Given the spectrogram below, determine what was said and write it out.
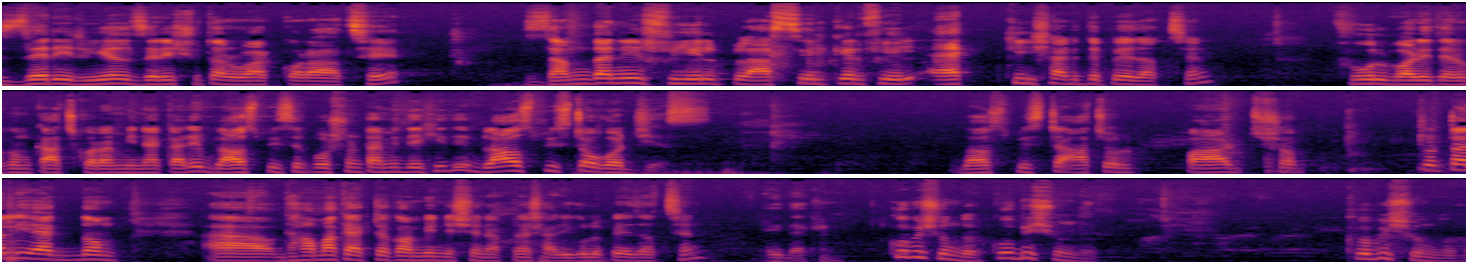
জেরি রিয়েল জেরি সুতার ওয়ার্ক করা আছে। জামদানির ফিল প্লাস সিল্কের ফিল একই শাড়িতে পেয়ে যাচ্ছেন। ফুল বডিতে এরকম কাজ করা মিনাকারি। ব্লাউজ পিসের পোর্শনটা আমি দেখিয়ে দিই। ব্লাউজ পিসটাও গর্জিয়াস ব্লাউজ পিসটা আঁচল পার্ট সব টোটালি একদম ধামাকা একটা কম্বিনেশন আপনার শাড়িগুলো পেয়ে যাচ্ছেন। এই দেখেন, খুবই সুন্দর খুবই সুন্দর খুবই সুন্দর,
